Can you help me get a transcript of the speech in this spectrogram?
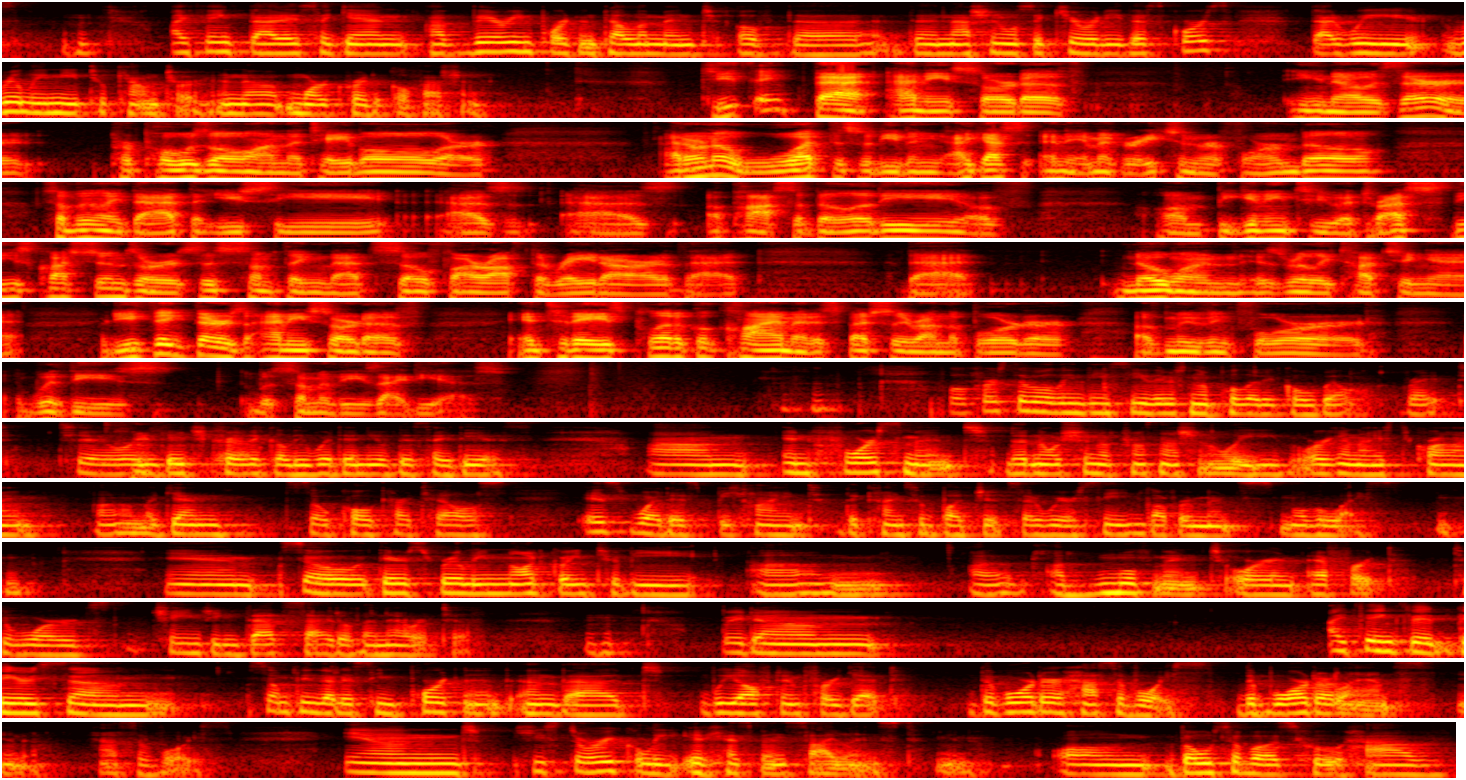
I think that is again a very important element of the, the national security discourse that we really need to counter in a more critical fashion. Do you think that any sort of, you know, is there a proposal on the table or I don't know what this would even. I guess an immigration reform bill, something like that, that you see as as a possibility of um, beginning to address these questions, or is this something that's so far off the radar that that no one is really touching it? Or do you think there's any sort of in today's political climate, especially around the border, of moving forward with these with some of these ideas? Well, first of all, in DC, there's no political will, right, to engage yeah. critically with any of these ideas. Um, enforcement, the notion of transnationally organized crime, um, again, so called cartels, is what is behind the kinds of budgets that we're seeing governments mobilize. Mm-hmm. And so there's really not going to be um, a, a, movement or an effort towards changing that side of the narrative. Mm-hmm. But um, I think that there's um, something that is important and that we often forget. The border has a voice. The borderlands, you know, has a voice, and historically it has been silenced. You know, on those of us who have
